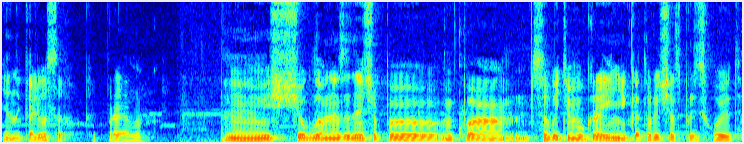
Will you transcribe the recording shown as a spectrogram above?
я на колесах, как правило. Э, Еще главная задача по, по событиям в Украине, которые сейчас происходят,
